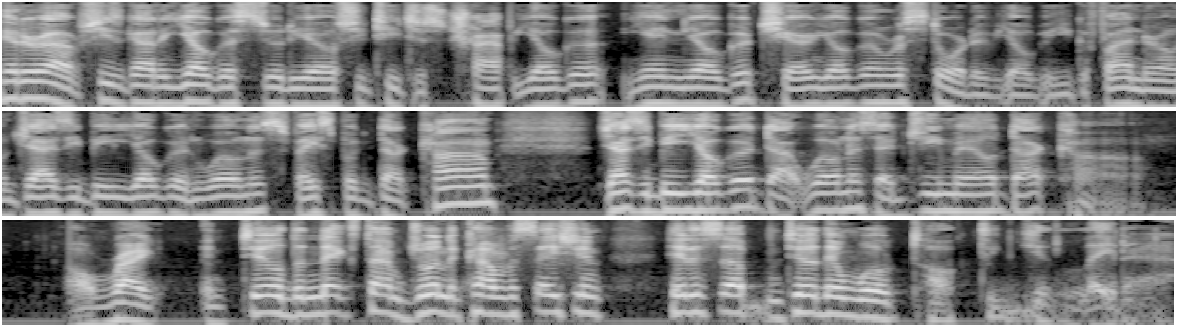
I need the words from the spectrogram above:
Hit her up. She's got a yoga studio. She teaches trap yoga, yin yoga, chair yoga, and restorative yoga. You can find her on Jazzy B Yoga and Wellness, Facebook.com, JazzyByoga.wellness at gmail.com. All right. Until the next time, join the conversation. Hit us up. Until then, we'll talk to you later.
